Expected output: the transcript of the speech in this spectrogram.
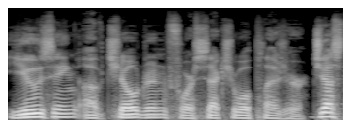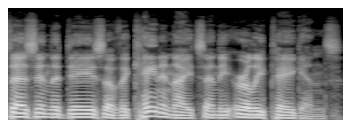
using of children for sexual pleasure, just as in the days of the Canaanites and the early pagans.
